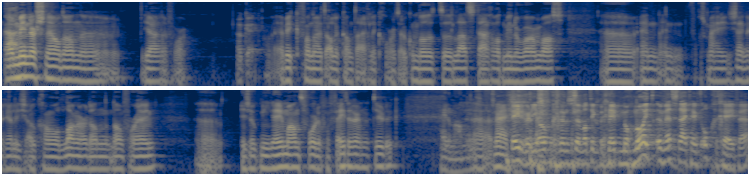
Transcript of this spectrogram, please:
Wel Ja, minder snel dan eh jaren daarvoor. Oké. Heb ik vanuit alle kanten eigenlijk gehoord. Ook omdat het de laatste dagen wat minder warm was. Eh, en, en volgens mij zijn de rallies ook gewoon wat langer dan, dan voorheen. Eh, is ook niet helemaal aan het voordeel van Federer natuurlijk. Helemaal niet. Eh, nee. Federer die overigens, eh, wat ik begreep, nog nooit een wedstrijd heeft opgegeven. Hè?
